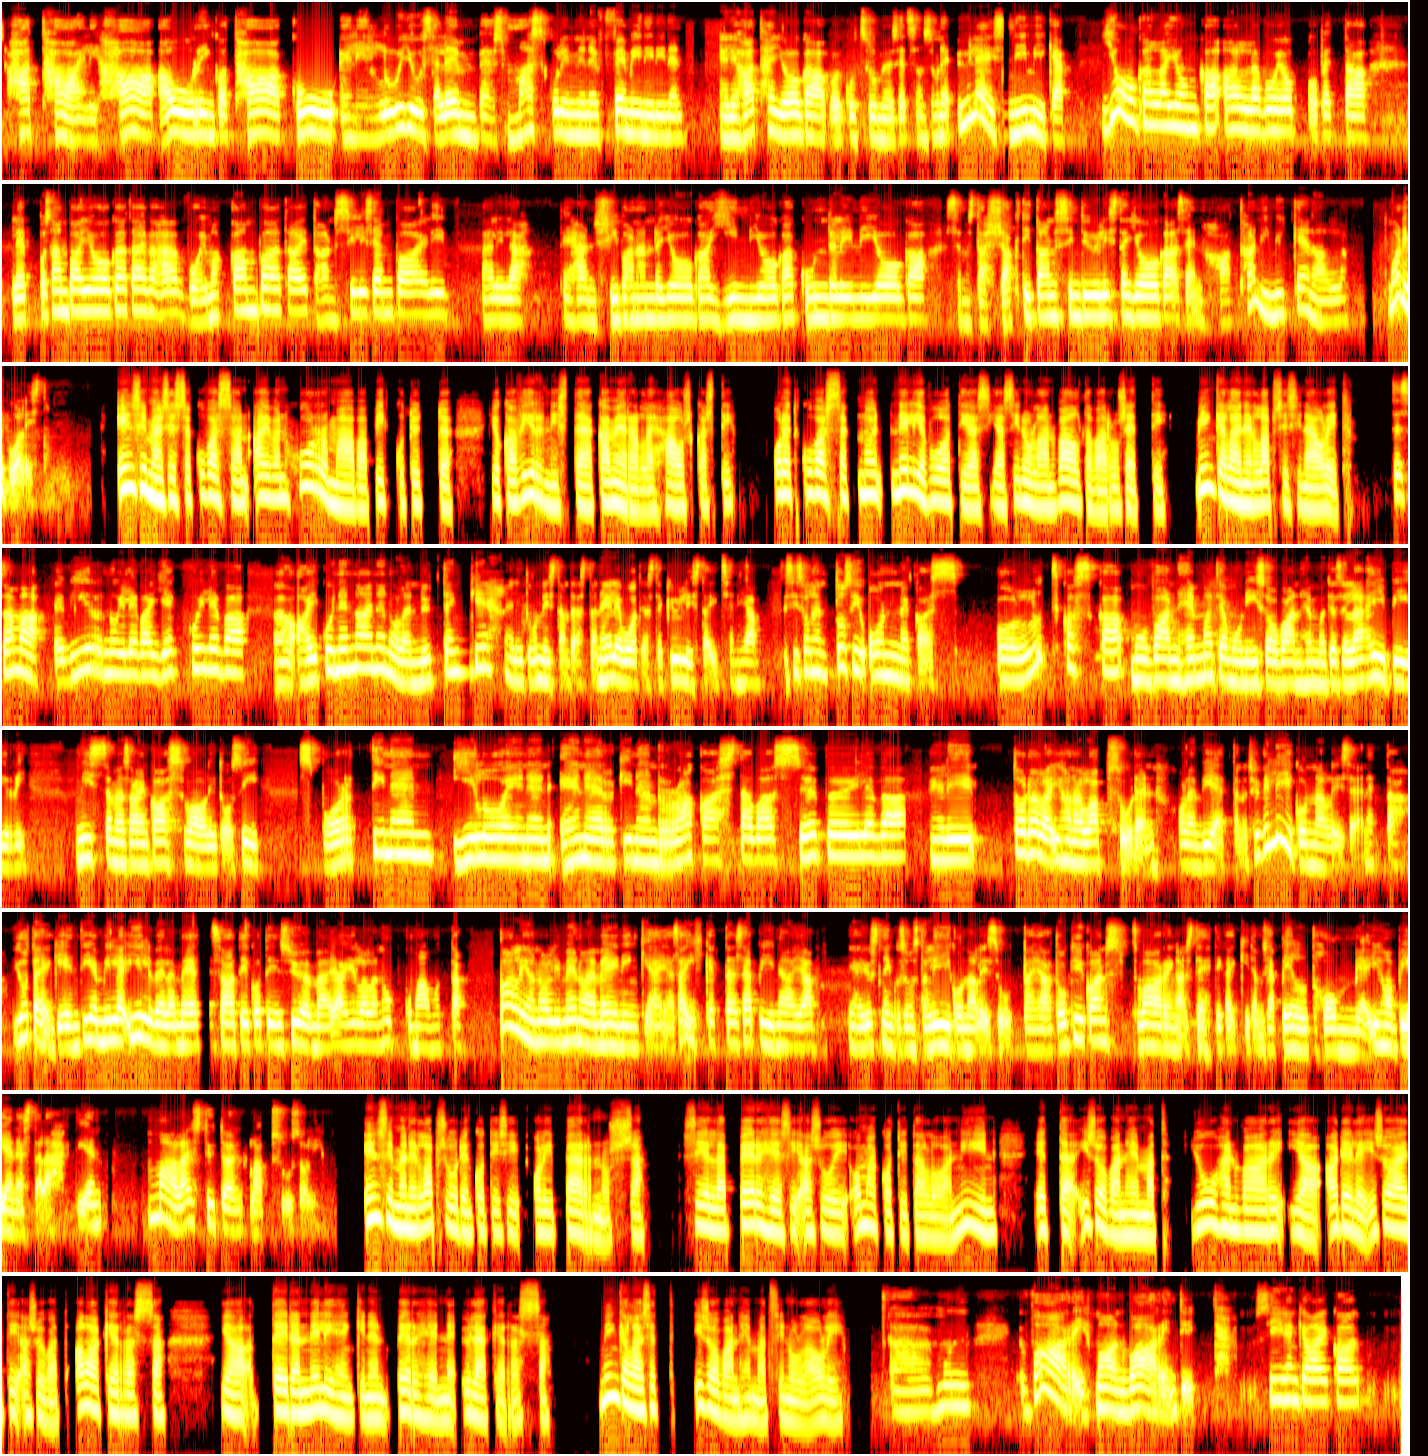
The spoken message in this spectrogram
Hatha eli ha, aurinko, ta, kuu eli lujuus ja lempeys, maskuliininen, feminiininen. Eli Hatha Yoga voi kutsua myös, että se on semmoinen yleisnimikä joogalla, jonka alla voi opettaa lepposampaa joogaa tai vähän voimakkaampaa tai tanssillisempaa. Eli välillä tehdään Shivananda joogaa, yin joogaa, kundalini joogaa, semmoista shakti-tanssin tyylistä joogaa sen hatha-nimikkeen alla. Monipuolista. Ensimmäisessä kuvassa on aivan hurmaava pikkutyttö, joka virnistää kameralle hauskasti. Olet kuvassa noin neljävuotias ja sinulla on valtava rusetti. Minkälainen lapsi sinä olit? Se sama virnuileva, jekkuileva ää, aikuinen nainen olen nyttenkin. Eli tunnistan tästä neljävuotiaasta kyllistä itseni. Ja siis olen tosi onnekas ollut, koska mun vanhemmat ja mun isovanhemmat ja se lähipiiri, missä mä sain kasvaa, oli tosi sporttinen, iloinen, energinen, rakastava, söpöilevä. Eli todella ihana lapsuuden olen viettänyt, hyvin liikunnalliseen, että jotenkin, en tiedä millä ilveellä me saatiin kotiin syömään ja illalla nukkumaan, mutta paljon oli menoa ja meininkiä ja ihkettä ja säpinää ja, ja just niin kuin semmoista liikunnallisuutta. Ja toki kans Vaarin kanssa tehtiin kaikki tämmöisiä peltohommia ihan pienestä lähtien. Maalaistytön lapsuus oli. Ensimmäinen lapsuuden kotisi oli Pärnussa. Siellä perheesi asui omakotitaloa niin, että isovanhemmat Juhan vaari ja Adele isoäiti asuivat alakerrassa ja teidän nelihenkinen perheenne yläkerrassa. Minkälaiset isovanhemmat sinulla oli? Äh, mun vaari, mä oon vaarin tyttö. Siihenkin aikaa,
